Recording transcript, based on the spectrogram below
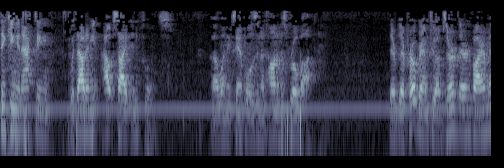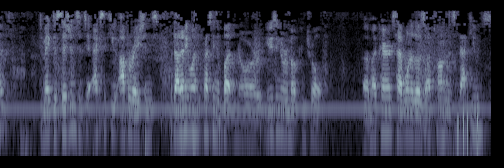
Thinking and acting without any outside influence. Uh, one example is an autonomous robot. They're, they're programmed to observe their environment, to make decisions, and to execute operations without anyone pressing a button or using a remote control. Uh, my parents have one of those autonomous vacuums,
